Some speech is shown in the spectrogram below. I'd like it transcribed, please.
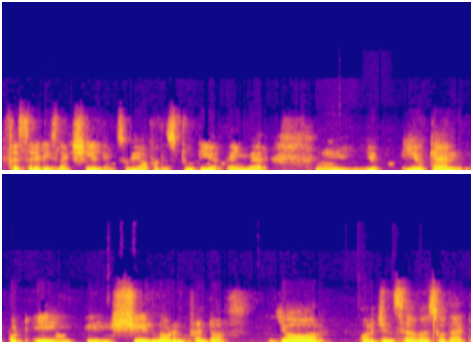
facilities like shielding. So we offer this two-tier thing where mm. you you can put a, a shield node in front of your origin server so that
